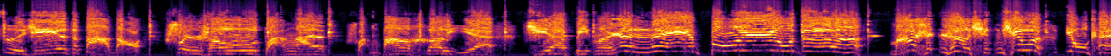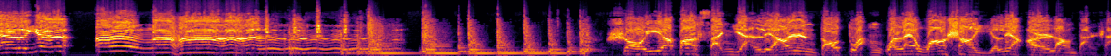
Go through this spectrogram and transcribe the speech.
自己的大刀，顺手断案，双膀合力接兵人，内不由得马身上轻轻又开了眼。啊啊少爷把三尖两刃刀端过来，往上一亮，二郎担山，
